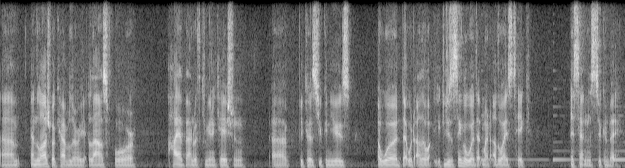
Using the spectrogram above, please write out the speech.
um, and large vocabulary allows for higher bandwidth communication uh, because you can use a word that would otherwise you could use a single word that might otherwise take a sentence to convey.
